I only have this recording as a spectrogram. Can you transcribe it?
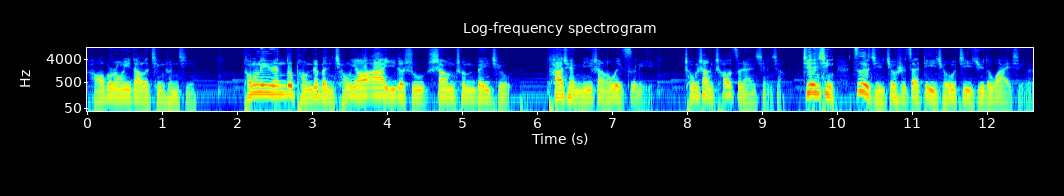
好不容易到了青春期，同龄人都捧着本琼瑶阿姨的书《伤春悲秋》，她却迷上了卫斯理，崇尚超自然现象，坚信自己就是在地球寄居的外星人。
